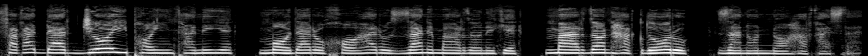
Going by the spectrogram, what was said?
فقط در جایی پایین تنه مادر و خواهر و زن مردانه که مردان حقدار و زنان ناحق هستند.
